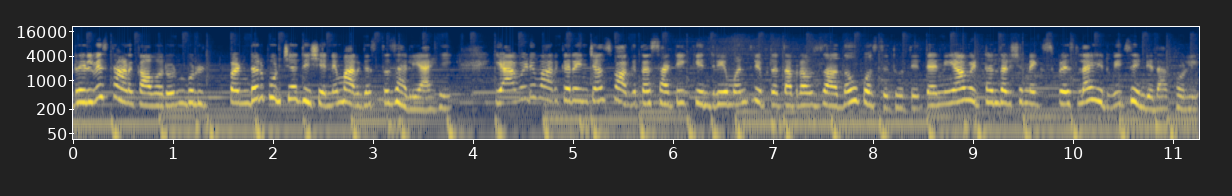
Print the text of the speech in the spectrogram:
रेल्वे स्थानकावरून बुल पंढरपूरच्या दिशेने मार्गस्थ झाली आहे. यावेळी वारकऱ्यांच्या स्वागतासाठी केंद्रीय मंत्री प्रतापराव जाधव उपस्थित होते. त्यांनी या विठ्ठल दर्शन एक्सप्रेसला हिरवी झेंडी दाखवली.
